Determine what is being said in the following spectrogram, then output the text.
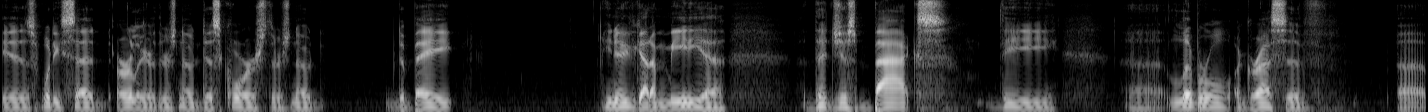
is what he said earlier. There's no discourse. There's no debate. You know, you've got a media that just backs the uh, liberal, aggressive uh,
